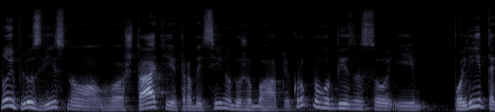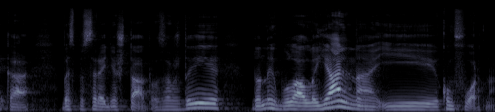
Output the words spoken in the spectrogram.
Ну і плюс, звісно, в штаті традиційно дуже багато і крупного бізнесу і. Політика безпосередньо штату завжди до них була лояльна і комфортна.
